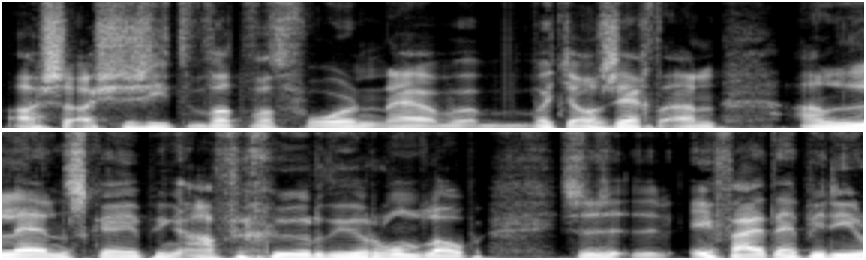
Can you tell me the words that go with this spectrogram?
Als, als je ziet wat, wat voor, nou ja, wat je al zegt, aan, aan landscaping, aan figuren die rondlopen. In feite heb je die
